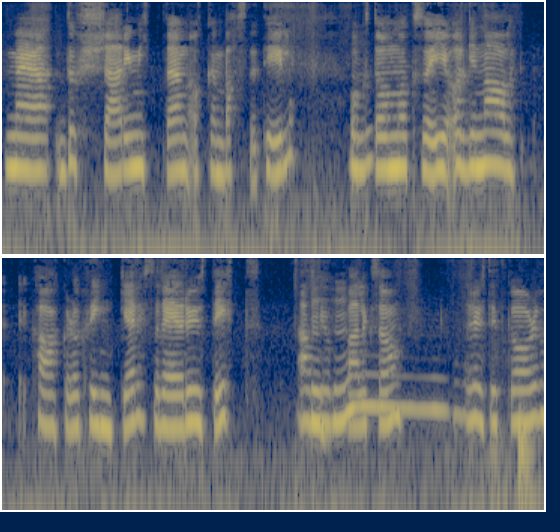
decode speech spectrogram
Med duschar i mitten och en bastu till. Och de också i original kakel och klinker så det är rutigt. Alltihopa Mhm. liksom. Rutigt golv.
